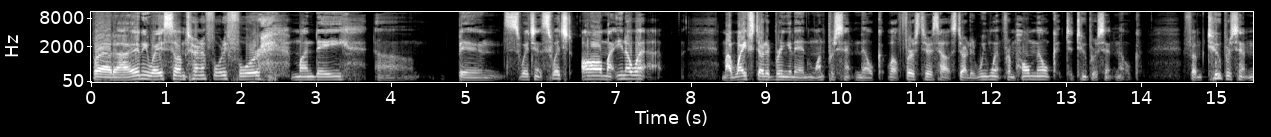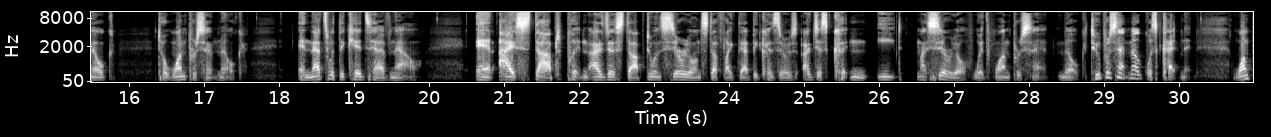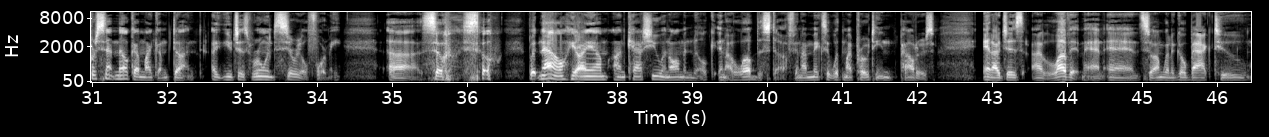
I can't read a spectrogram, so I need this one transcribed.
but uh, anyway, so I'm turning 44 Monday. Um, been switching, switched all my. You know what? My wife started bringing in one percent milk. Well, first here's how it started. We went from whole milk to two percent milk, from two percent milk to one percent milk, and that's what the kids have now and I stopped putting I just stopped doing cereal and stuff like that because there was I just couldn't eat my cereal with 1% milk. 2% milk was cutting it. 1% milk I'm like I'm done. You just ruined cereal for me. Uh, so so but now here I am on cashew and almond milk and I love the stuff and I mix it with my protein powders and I just I love it, man. And so I'm going to go back to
